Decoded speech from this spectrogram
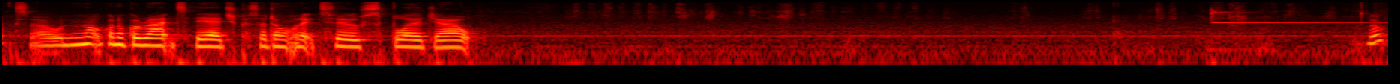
like so. I'm not going to go right to the edge because I don't want it to splurge out. Nope.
